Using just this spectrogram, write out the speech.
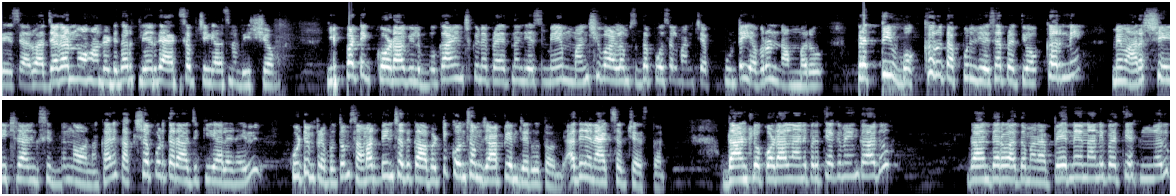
చేశారు. ఆ జగన్మోహన్ రెడ్డి గారు క్లియర్గా యాక్సెప్ట్ చేయాల్సిన విషయం. ఇప్పటికి కూడా వీళ్ళు బుకాయించుకునే ప్రయత్నం చేసి మేము మంచి వాళ్ళం శుద్ధ పూసలు అని చెప్పుకుంటే ఎవరు నమ్మరు. ప్రతి ఒక్కరు తప్పులు చేశారు ప్రతి ఒక్కరిని మేము అరెస్ట్ చేయించడానికి సిద్ధంగా ఉన్నాం. కానీ కక్షపూరిత రాజకీయాలు అనేవి కూటమి ప్రభుత్వం సమర్థించదు కాబట్టి కొంచెం జాప్యం జరుగుతోంది. అది నేను యాక్సెప్ట్ చేస్తాను. దాంట్లో కొడాలి నాని ప్రత్యేకమేం కాదు. దాని తర్వాత మన పేర్నే నాని ప్రత్యేకం కాదు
